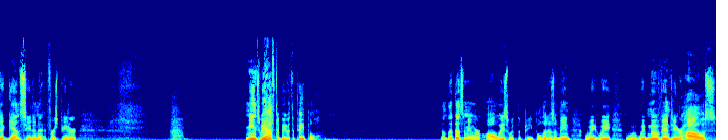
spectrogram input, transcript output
again, see it in 1 Peter. Means we have to be with the people. Now, that doesn't mean we're always with the people. That doesn't mean we, we, we move into your house.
